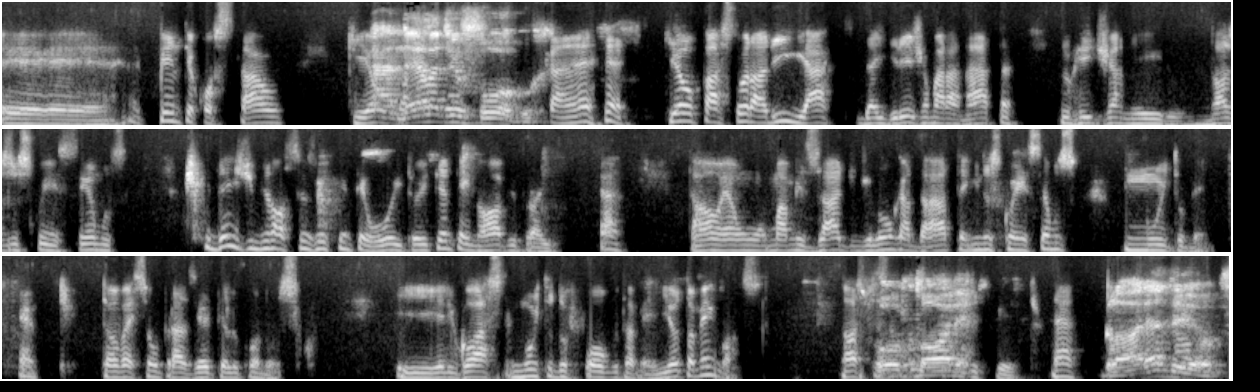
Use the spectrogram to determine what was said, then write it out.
É, pentecostal, que é Canela pastor, de Fogo, que é o pastor Ari Iac, da Igreja Maranata, no Rio de Janeiro. Nós nos conhecemos, acho que desde 1988, 89 por aí. Né? Então é um, uma amizade de longa data e nos conhecemos muito bem. Né? Então vai ser um prazer tê-lo conosco. E ele gosta muito do fogo também, e eu também gosto. Nós oh, glória. Espírito, né? Glória a Deus.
